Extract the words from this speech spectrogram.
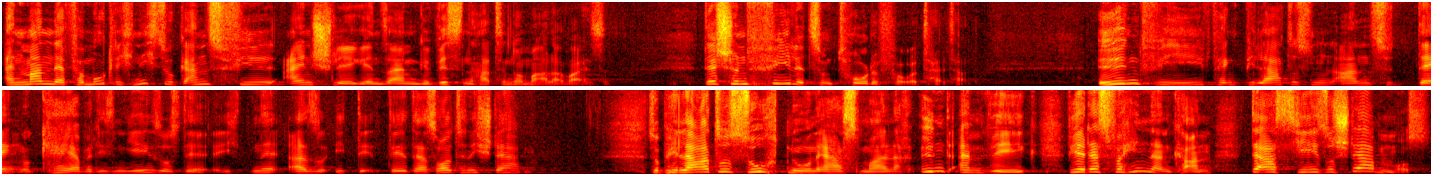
ein Mann, der vermutlich nicht so ganz viel Einschläge in seinem Gewissen hatte normalerweise, der schon viele zum Tode verurteilt hat. Irgendwie fängt Pilatus nun an zu denken, okay, aber diesen Jesus, der, ich, ne, also, der, der sollte nicht sterben. So Pilatus sucht nun erstmal nach irgendeinem Weg, wie er das verhindern kann, dass Jesus sterben muss.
